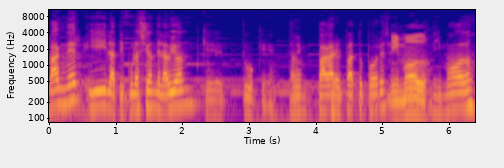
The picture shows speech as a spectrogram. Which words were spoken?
Wagner y la tripulación del avión que tuvo que también pagar el pato, pobres. Ni modo. Ni modo.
